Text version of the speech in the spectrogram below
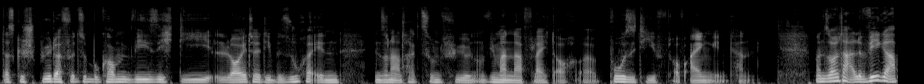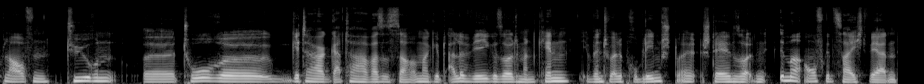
das Gespür dafür zu bekommen, wie sich die Leute, die BesucherInnen in so einer Attraktion fühlen und wie man da vielleicht auch äh, positiv drauf eingehen kann. Man sollte alle Wege ablaufen, Türen äh, Tore, Gitter, Gatter, was es da auch immer gibt, alle Wege sollte man kennen. Eventuelle Problemstellen sollten immer aufgezeigt werden,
